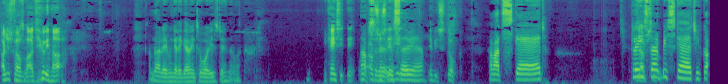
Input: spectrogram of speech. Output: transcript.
I just felt like doing that. I'm not even going to go into what he's doing that one. In case it. it I was just Absolutely, so yeah. If it's stuck. I've had scared. Please absolute- don't be scared. You've got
